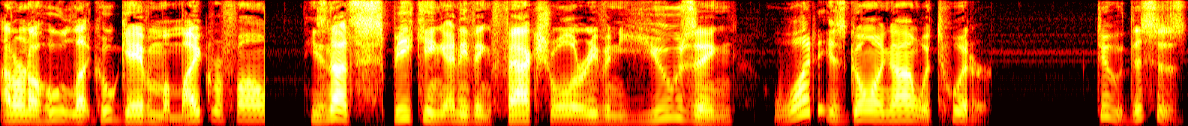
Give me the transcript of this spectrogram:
I don't know who, like who gave him a microphone. He's not speaking anything factual or even using. What is going on with Twitter? Dude, this is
